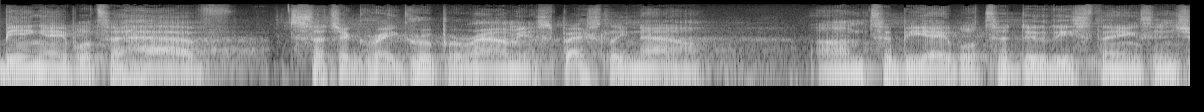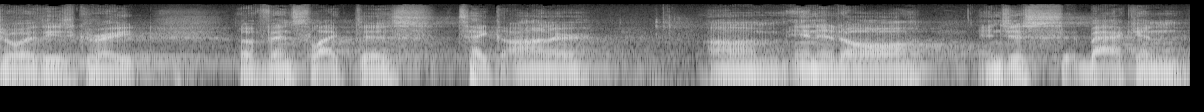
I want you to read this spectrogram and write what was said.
being able to have such a great group around me, especially now, um, to be able to do these things, enjoy these great events like this, take honor um, in it all, and just sit back and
